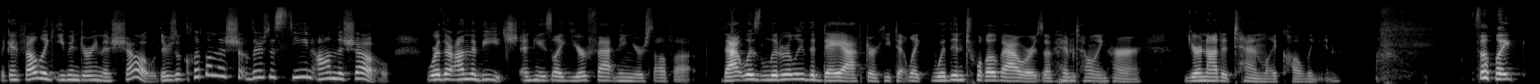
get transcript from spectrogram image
like I felt like even during the show, there's a clip on the show, there's a scene on the show where they're on the beach and he's like, You're fattening yourself up. That was literally the day after he did, like within 12 hours of him telling her, You're not a 10 like Colleen. so, like,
